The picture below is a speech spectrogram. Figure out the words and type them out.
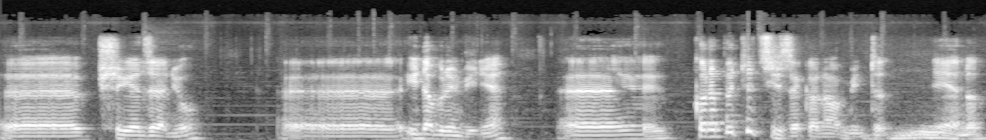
e, przy jedzeniu e, i dobrym winie e, korepetycji z ekonomii. To, nie, no,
